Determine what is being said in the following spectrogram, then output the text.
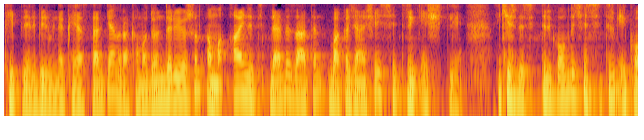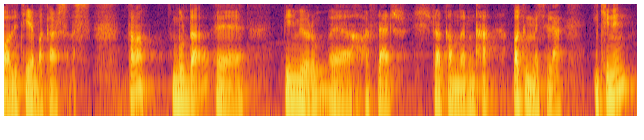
tipleri birbirine kıyaslarken rakama döndürüyorsun ama aynı tiplerde zaten bakacağın şey string eşitliği. İkisi de string olduğu için string equality'ye bakarsınız. Tamam. Burada e, bilmiyorum e, harfler rakamların ha bakın mesela 2'nin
